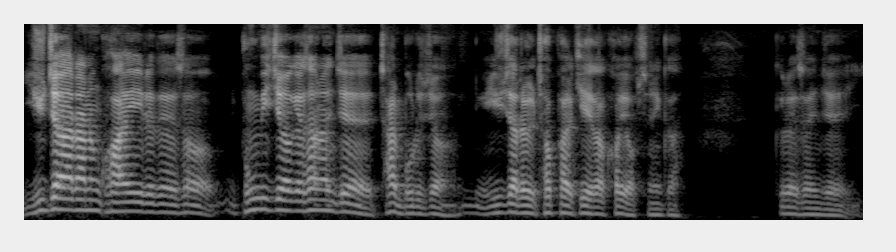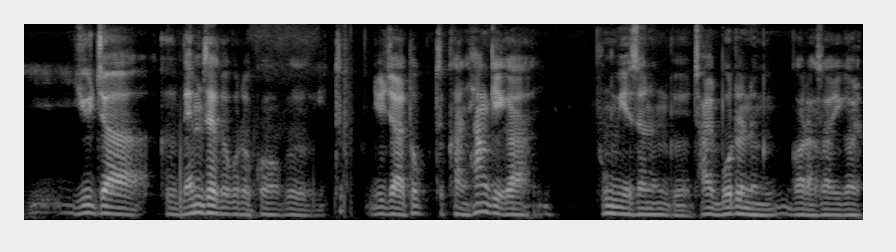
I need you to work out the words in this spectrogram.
유자라는 과일에 대해서 북미 지역에서는 이제 잘 모르죠. 유자를 접할 기회가 거의 없으니까. 그래서 이제 이- 유자 그 냄새도 그렇고 그 특- 유자 독특한 향기가 북미에서는 그 잘 모르는 거라서 이걸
